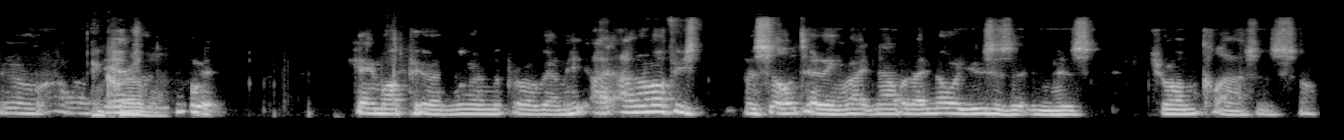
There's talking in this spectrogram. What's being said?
You know, uh, Incredible. Andrew came up here and learned the program. He, I, I don't know if he's facilitating right now, but I know he uses it in his drum classes. So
